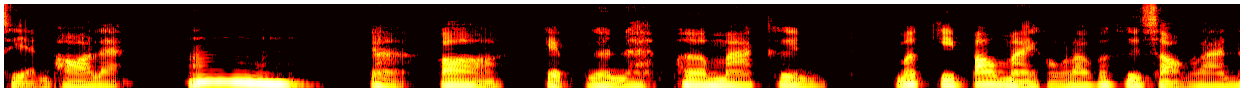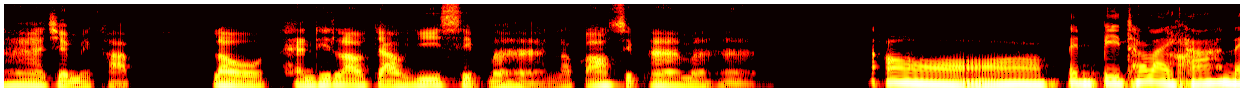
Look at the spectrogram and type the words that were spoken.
ษียณพอแล้วอืมอ่าก็เก็บเงินเพิ่มมากขึ้น เมื่อกี้เป้าหมายของเราก็คือ2ล้าน5ใช่ไหมครับ เราแทนที่เราจะเอา20มาหารเราก็เอา15มาหารอ๋อ เป็นปีเท่าไหร่คะไหน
